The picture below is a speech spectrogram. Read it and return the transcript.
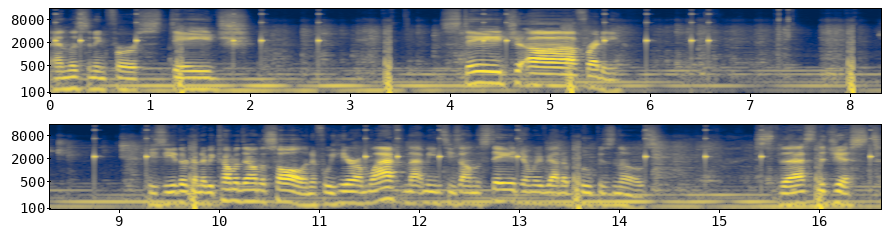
And listening for stage... Stage, uh, Freddy. He's either going to be coming down the hall, and if we hear him laughing, that means he's on the stage, and we've got to poop his nose. So that's the gist.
